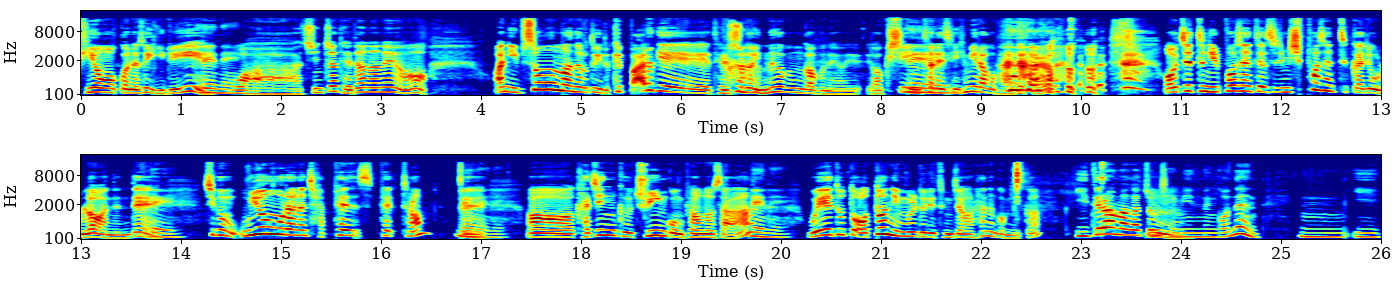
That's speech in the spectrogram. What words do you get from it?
비영어권에서 1위. 네네. 와, 진짜 대단하네요. 아니 입소문만으로도 이렇게 빠르게 될 수가 있는 건가 보네요. 역시 네. 인터넷의 힘이라고 봐야 될까요? 어쨌든 1%에서 지금 10%까지 올라왔는데 네. 지금 우영우라는 자폐 스펙트럼 네. 네. 어, 가진 그 주인공 변호사 네네. 외에도 또 어떤 인물들이 등장을 하는 겁니까? 이 드라마가 좀 음. 재미있는 거는 음, 이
